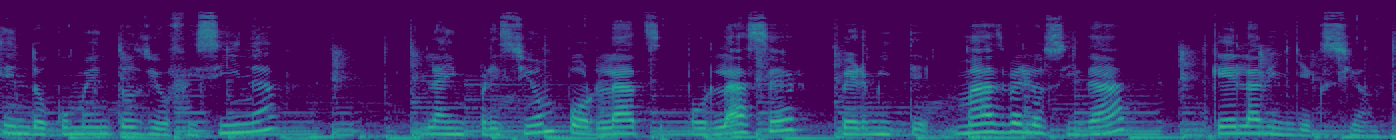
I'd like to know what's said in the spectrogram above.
en documentos de oficina. La impresión por, por láser permite más velocidad que la de inyección.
